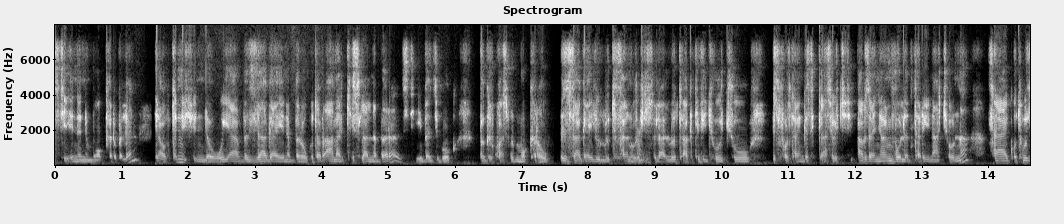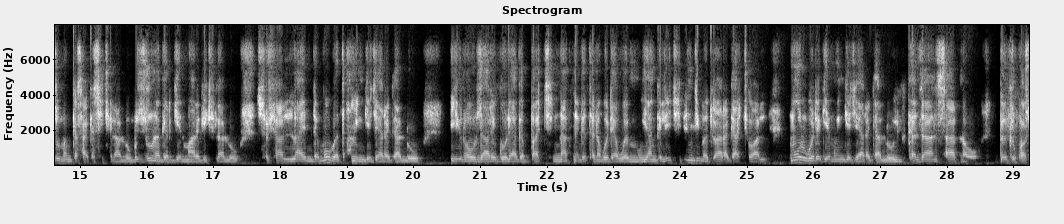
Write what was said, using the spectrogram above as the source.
እስቲ ይህንን ሞክር ብለን ያው ትንሽ እንደው ያ በዛ ጋር የነበረው ቁጥር አመርቂ ስላልነበረ እስቲ በዚህ ቦክ በእግር ኳስ ብንሞክረው እዛ ጋር የሌሉት fun ኦች ስላሉት activity ዎቹ ስፖርታዊ እንቅስቃሴዎች አብዛኛው involuntary ናቸው እና ሳያውቁት ብዙ መንቀሳቀስ ይችላሉ ብዙ ነገር gain ማድረግ ይችላሉ። social ላይም ደግሞ በጣም engage ያደርጋሉ። you know ዛሬ ጎል ያገባች እናት ነገ ተነገ ወዲያ ወይም young ልጅ እንዲመጡ ያደርጋቸዋል። more ወደ game ኡ engage ያደርጋሉ። ከዛ አንጻር ነው በእግር ኳሱ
